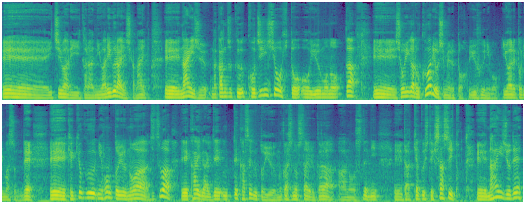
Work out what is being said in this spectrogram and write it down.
えー、1割から2割ぐらいしかないと、えー、内需中んづく個人消費というものが、えー、消費が6割を占めるというふうにも言われておりますので、えー、結局日本というのは実は、えー、海外で売って稼ぐという昔のスタイルからすでに、えー、脱却して久しいと、えー、内需で、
